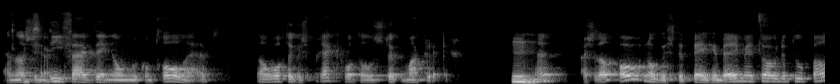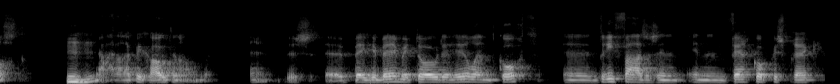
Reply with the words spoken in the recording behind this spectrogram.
En als je die vijf dingen onder controle hebt, dan wordt het gesprek wordt al een stuk makkelijker. Mm als je dan ook nog eens de PGB-methode toepast, ja, dan heb je goud in handen. Hè? Dus uh, eh, PGB-methode, heel in het kort, drie fases in, in een verkoopgesprek.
